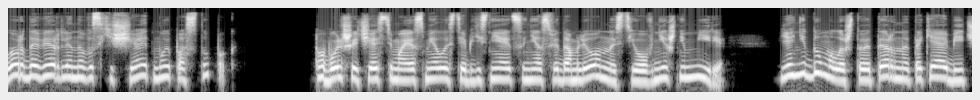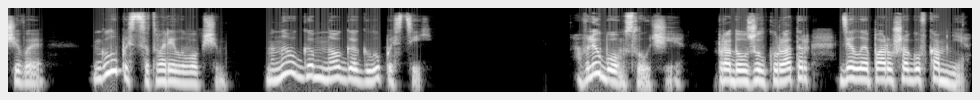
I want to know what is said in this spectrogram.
Лорда Верлина восхищает мой поступок. По большей части моя смелость объясняется неосведомленностью о внешнем мире. Я не думала, что Этерны такие обидчивые. Глупость сотворила в общем. Много-много глупостей. «В любом случае», — продолжил куратор, делая пару шагов ко мне,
